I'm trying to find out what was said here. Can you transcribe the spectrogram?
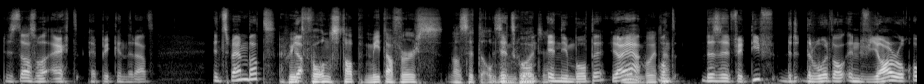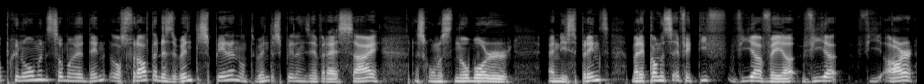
Dus dat is wel echt epic, inderdaad. In het zwembad Je weet, ja, volgende stap, metaverse, dan zitten op zit die boot. hè. in die boot. hè. Ja, In ja, boot, want is effectief. Er, er wordt al in VR ook opgenomen. Sommige dingen, dat was vooral tijdens de winterspelen, want de winterspelen zijn vrij saai. Dat is gewoon een snowboarder en die springt. Maar je kan dus effectief via, via, via VR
